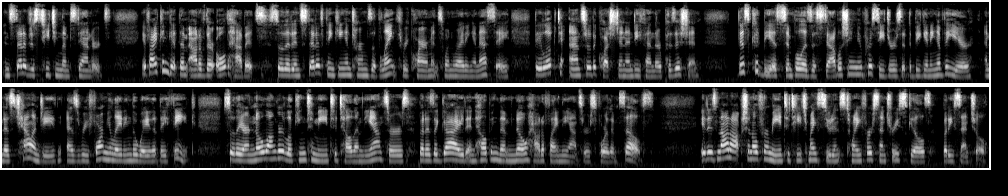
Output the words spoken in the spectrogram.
instead of just teaching them standards. If I can get them out of their old habits so that instead of thinking in terms of length requirements when writing an essay, they look to answer the question and defend their position. This could be as simple as establishing new procedures at the beginning of the year and as challenging as reformulating the way that they think. So they are no longer looking to me to tell them the answers, but as a guide in helping them know how to find the answers for themselves. It is not optional for me to teach my students 21st century skills, but essential.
